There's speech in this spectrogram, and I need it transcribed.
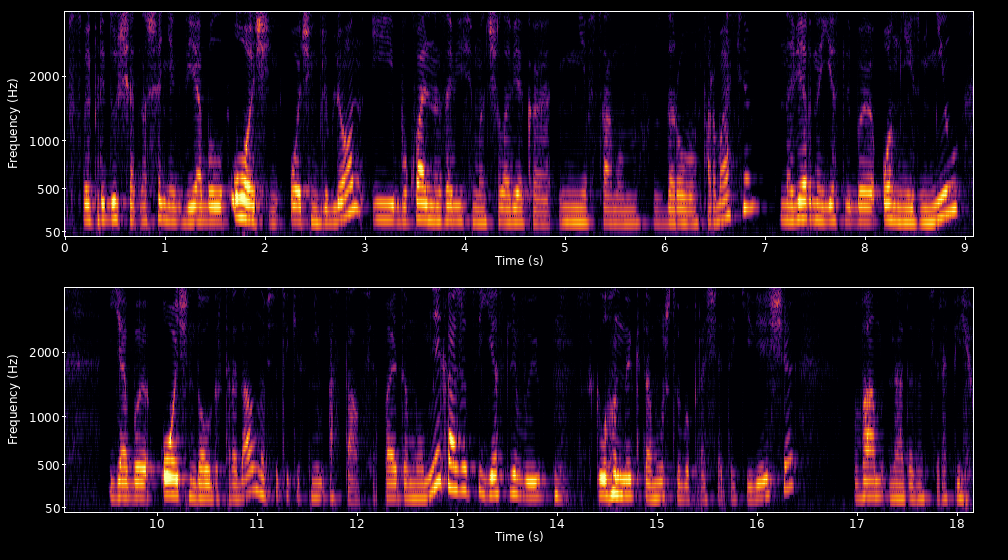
в свои предыдущие отношения, где я был очень-очень влюблен и буквально зависим от человека не в самом здоровом формате. Наверное, если бы он мне изменил, я бы очень долго страдал, но все-таки с ним остался. Поэтому мне кажется, если вы склонны к тому, чтобы прощать такие вещи, вам надо на терапию.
